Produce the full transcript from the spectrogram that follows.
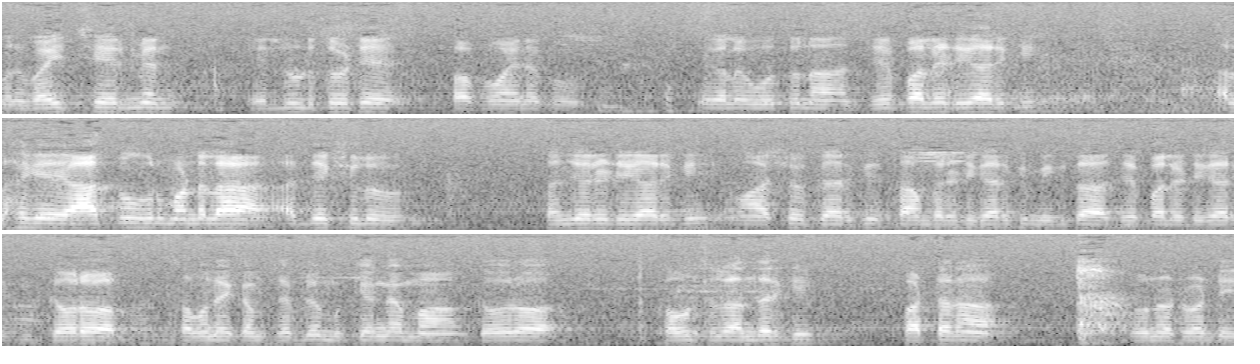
మరి వైస్ చైర్మన్ ఎల్లుండితోటే పాపం ఆయనకు పోతున్న జయపాల్ రెడ్డి గారికి అలాగే ఆత్మకూరు మండల అధ్యక్షులు సంజయ్ రెడ్డి గారికి మా అశోక్ గారికి సాంబారెడ్డి గారికి మిగతా జయపాల్ రెడ్డి గారికి గౌరవ సమన్వయ కమిటీ సభ్యులు ముఖ్యంగా మా గౌరవ కౌన్సిలర్ అందరికీ పట్టణ ఉన్నటువంటి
